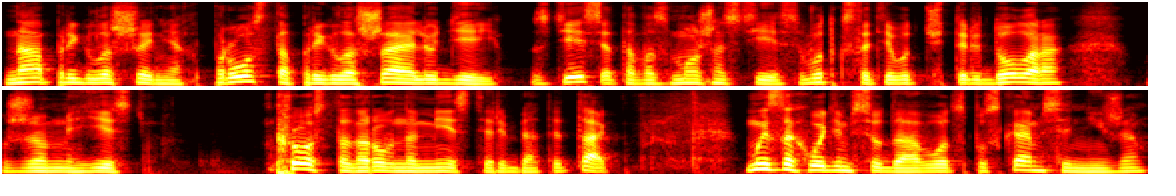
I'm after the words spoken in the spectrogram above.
на приглашениях, просто приглашая людей. Здесь эта возможность есть. Вот, кстати, вот 4 доллара уже у меня есть. Просто на ровном месте, ребят. Итак, мы заходим сюда, вот спускаемся ниже.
